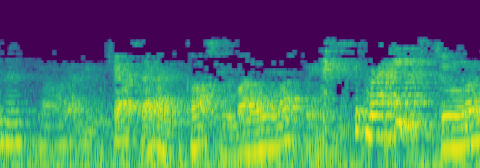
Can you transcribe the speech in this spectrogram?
mhm. No, that counts. That costs you about a whole lot of things. right. Too long.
